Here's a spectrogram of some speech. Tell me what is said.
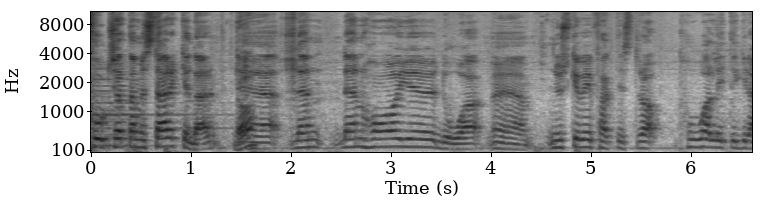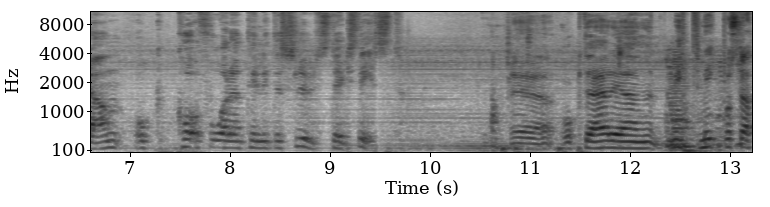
fortsätta med stärken där. Ja. Eh, den, den har ju då, eh, nu ska vi faktiskt dra på lite grann och få den till lite slutstegsdist. Eh, och det här är en mittmick på strat.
